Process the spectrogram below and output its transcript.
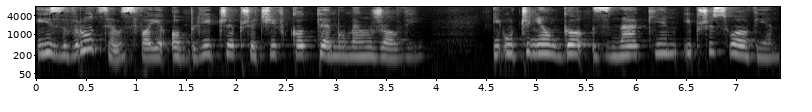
i zwrócę swoje oblicze przeciwko temu mężowi i uczynię go znakiem i przysłowiem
